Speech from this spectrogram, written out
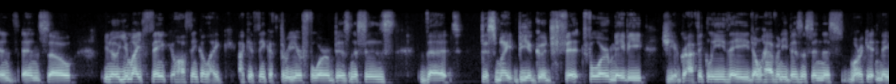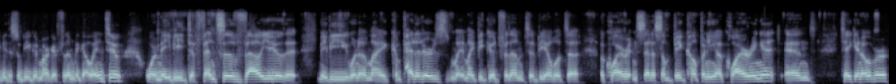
and and so you know you might think, oh, I'll think of like I could think of three or four businesses that this might be a good fit for. Maybe geographically they don't have any business in this market and maybe this would be a good market for them to go into. Or maybe defensive value that maybe one of my competitors might, might be good for them to be able to acquire it instead of some big company acquiring it and taking over.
